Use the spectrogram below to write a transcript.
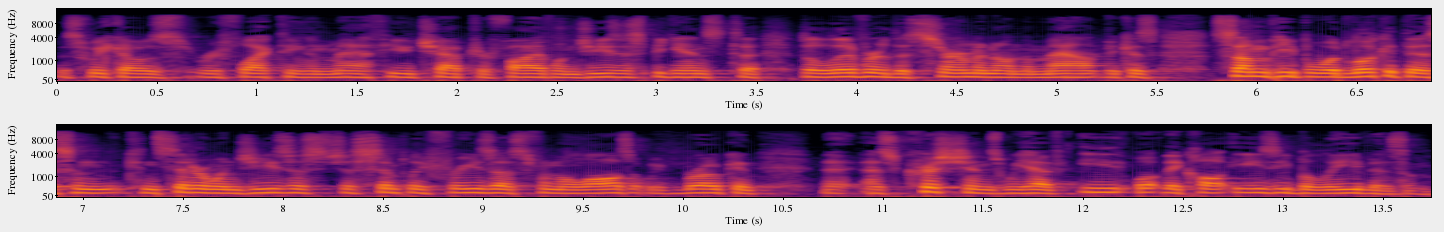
This week I was reflecting in Matthew chapter 5 when Jesus begins to deliver the Sermon on the Mount because some people would look at this and consider when Jesus just simply frees us from the laws that we've broken, that as Christians we have e- what they call easy believism.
